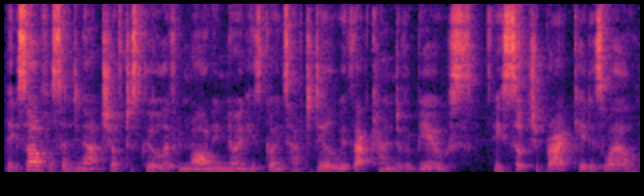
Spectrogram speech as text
It's awful sending Archie off to school every morning knowing he's going to have to deal with that kind of abuse. He's such a bright kid as well.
